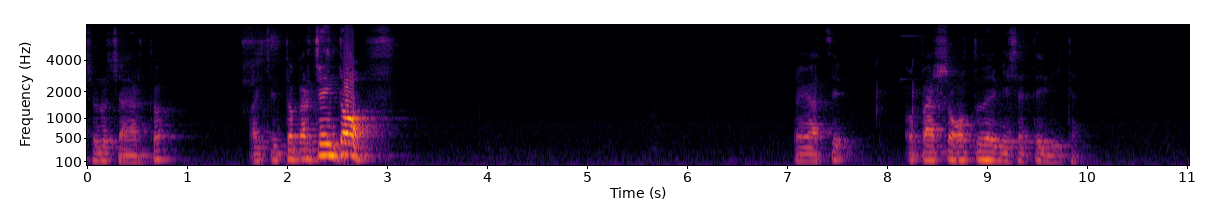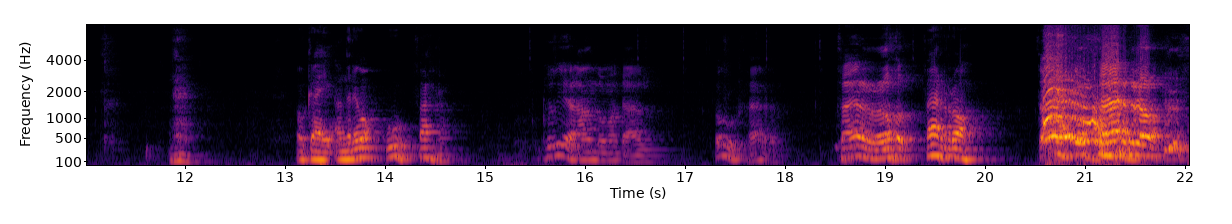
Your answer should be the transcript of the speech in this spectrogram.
sono certo. Al 100%! Ragazzi, ho perso 8 delle mie 7 vite. ok, andremo... Uh, ferro. Così è random a caso. Uh, ferro. Ferro! Ferro! Tanto ferro!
